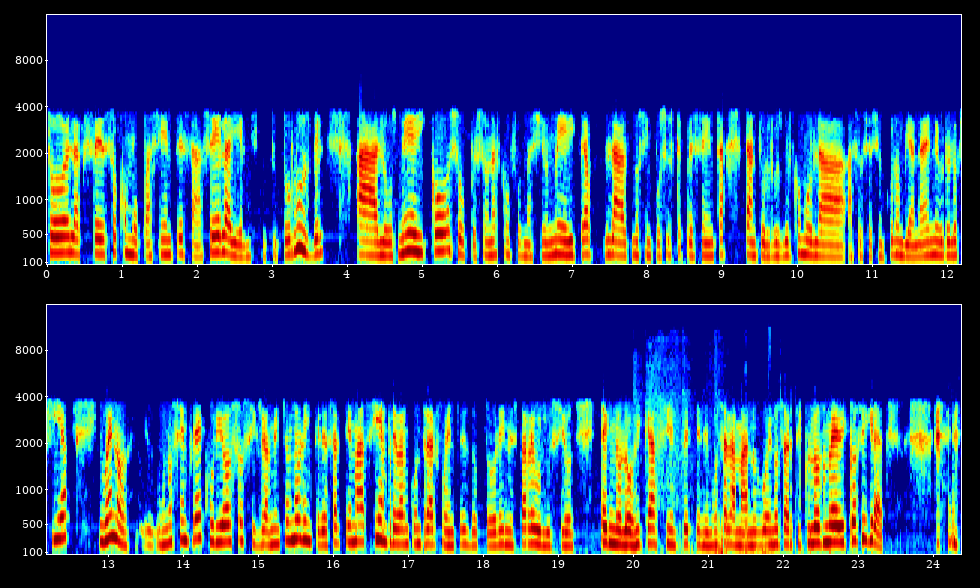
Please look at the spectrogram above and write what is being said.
todo el acceso como pacientes a CELA y el Instituto Roosevelt, a los médicos o personas con formación médica, las, los simposios que presenta tanto el Roosevelt como la Asociación Colombiana de Neurología. Y bueno, uno siempre curioso, si realmente a uno le interesa el tema, siempre va a encontrar fuentes, doctor, en esta revolución tecnológica siempre tenemos a la mano buenos artículos médicos y gratis.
